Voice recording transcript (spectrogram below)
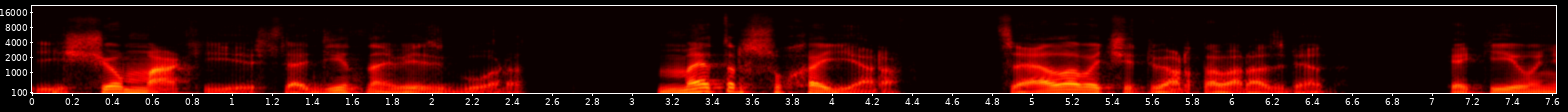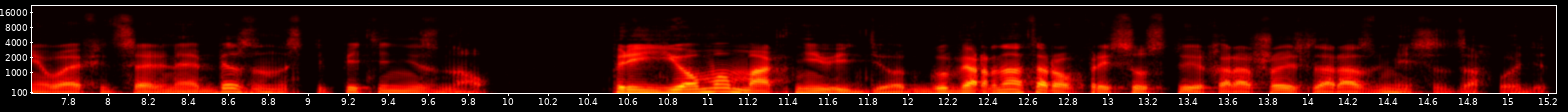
Еще маг есть, один на весь город. Мэтр Сухояров, целого четвертого разряда. Какие у него официальные обязанности, Петя не знал. Приема маг не ведет. Губернатору в присутствии хорошо, если раз в месяц заходит.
